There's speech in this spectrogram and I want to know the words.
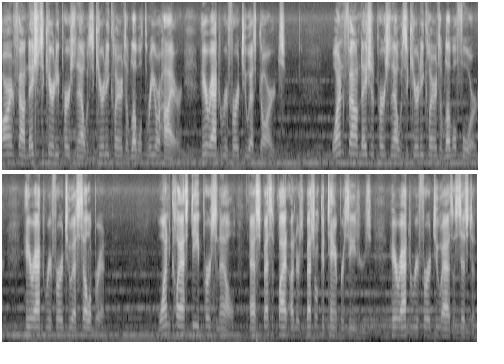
armed Foundation security personnel with security clearance of Level 3 or higher, hereafter referred to as guards. One Foundation personnel with security clearance of Level 4, hereafter referred to as celebrant one Class D personnel, as specified under Special Containment Procedures, hereafter referred to as Assistant.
